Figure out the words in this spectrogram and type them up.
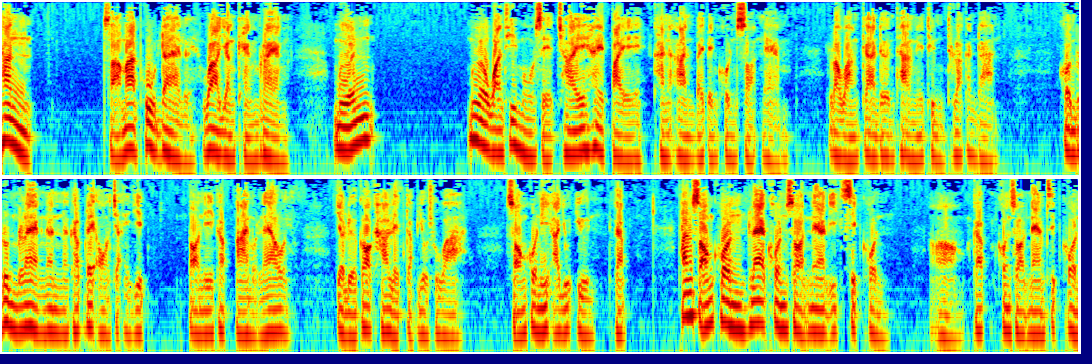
ท่านสามารถพูดได้เลยว่ายังแข็งแรง เหมือนเมื่อวันที่โมเสสใช้ให้ไปคานาอันไปเป็นคนสอดแนม ระหว่างการเดินทางในถิ่นทุรกันดารคนรุ่นแรกนั้นนะครับ ได้ออกจากอียิปต์ตอนนี้ครับตายหมดแล้ว จะเหลือก็คาเล็บกับโยชูวาสองคนนี้อายุยืนครับทั้งสองคนและคนสอดแนมอีกสิบคนอ๋อครับ คนสอดแนมสิบคน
